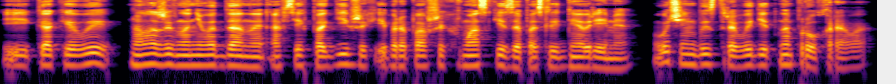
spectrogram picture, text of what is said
и, как и вы, наложив на него данные о всех погибших и пропавших в Москве за последнее время, очень быстро выйдет на Прохорова.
